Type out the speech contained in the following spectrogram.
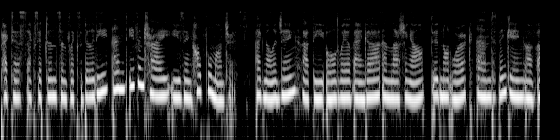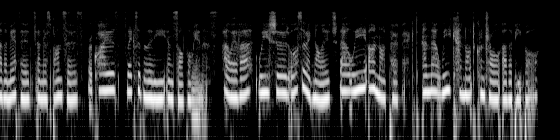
practice acceptance and flexibility, and even try using helpful mantras, acknowledging that the old way of anger and lashing out did not work, and thinking of other methods and responses requires flexibility and self-awareness. However, we should also acknowledge that we are not perfect and that we cannot control other people.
